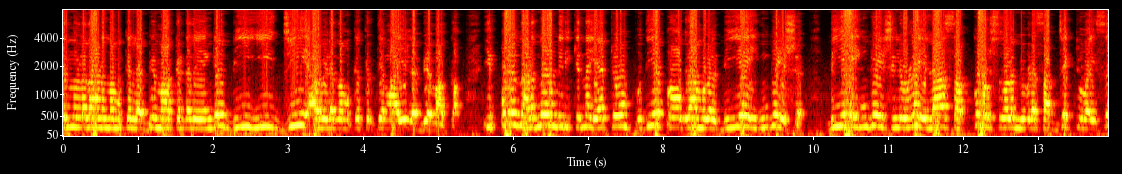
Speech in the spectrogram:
എന്നുള്ളതാണ് നമുക്ക് ലഭ്യമാക്കേണ്ടത്. എങ്കിൽ ബി ഇ ജി അവിടെ നമുക്ക് കൃത്യമായി ലഭ്യമാക്കാം. ഇപ്പോൾ നടന്നുകൊണ്ടിരിക്കുന്ന ഏറ്റവും പുതിയ പ്രോഗ്രാമുകൾ B A English B A ഇംഗ്ലീഷിലുള്ള എല്ലാ സബ് കോഴ്സുകളും ഇവിടെ സബ്ജക്ട് വൈസ്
